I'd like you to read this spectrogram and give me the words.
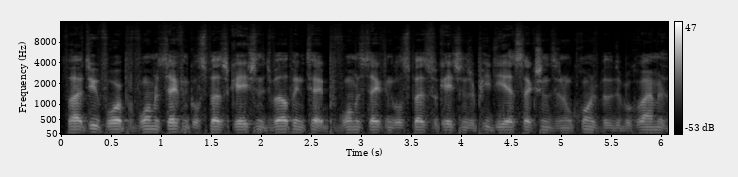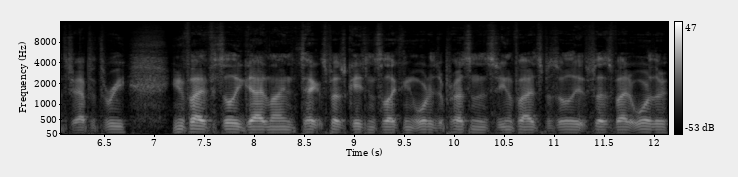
524 Performance Technical Specifications, developing te- performance technical specifications or PTS sections in accordance with the requirement of Chapter 3, Unified Facility Guidelines, tech specifications selecting order to precedence, Unified Facility Specified Order,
